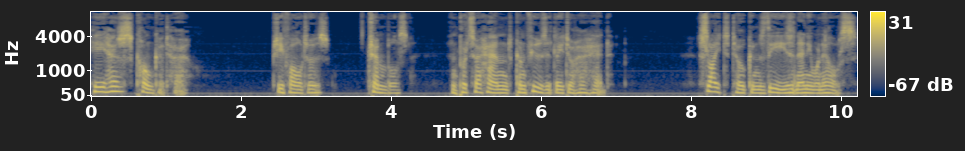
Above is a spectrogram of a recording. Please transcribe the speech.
He has conquered her. She falters, trembles, and puts her hand confusedly to her head. Slight tokens these in any one else,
